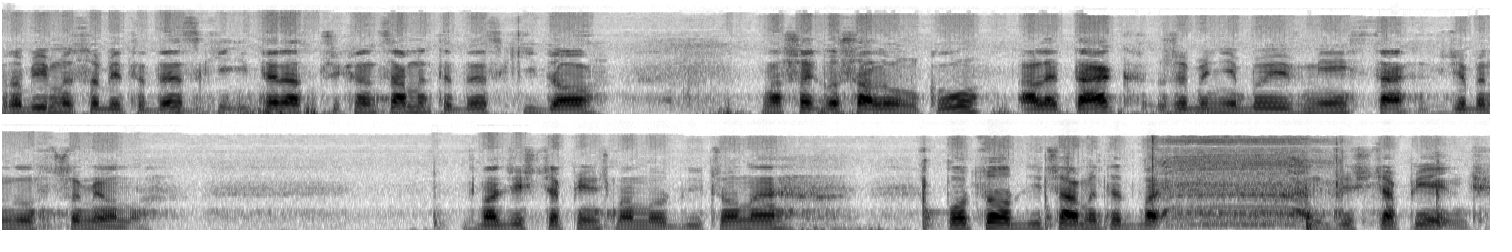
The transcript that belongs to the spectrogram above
Robimy sobie te deski i teraz przykręcamy te deski do naszego szalunku, ale tak, żeby nie były w miejscach, gdzie będą strzemiona. 25 mamy odliczone. Po co odliczamy te 25?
